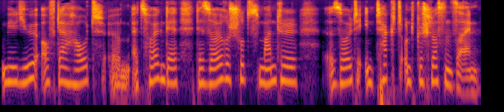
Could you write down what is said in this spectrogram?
Milieu auf der Haut ähm, erzeugen. Der, der Säureschutzmantel sollte intakt und geschlossen sein.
